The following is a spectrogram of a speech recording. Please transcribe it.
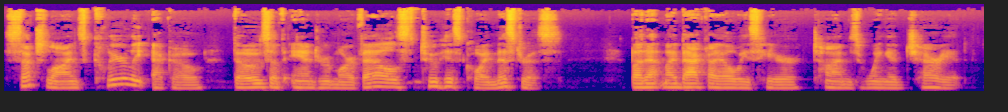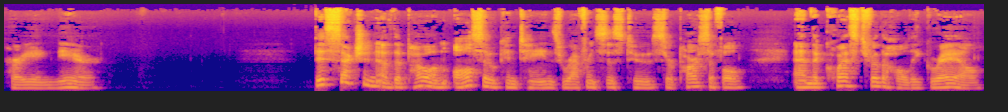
Such lines clearly echo those of Andrew Marvell's To His Coy Mistress. But at my back I always hear Time's winged chariot hurrying near. This section of the poem also contains references to Sir Parsifal and the quest for the Holy Grail.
